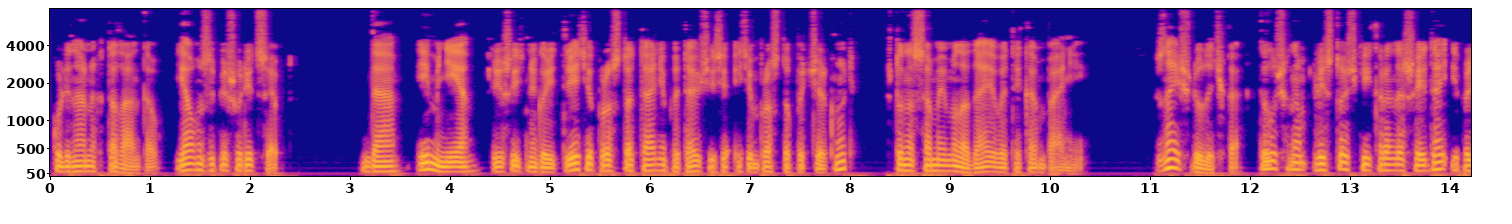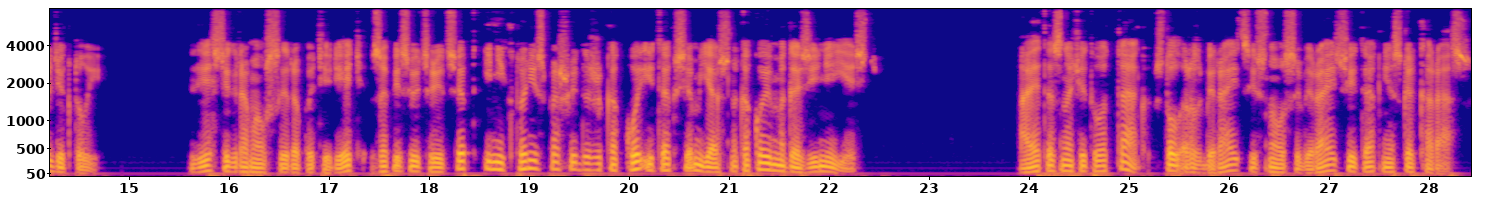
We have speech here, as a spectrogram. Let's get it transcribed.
кулинарных талантов. «Я вам запишу рецепт». «Да, и мне», — решительно говорит третья, просто Таня, пытающаяся этим просто подчеркнуть, что она самая молодая в этой компании. «Знаешь, Людочка, ты лучше нам листочки и карандаши дай и продиктуй. 200 граммов сыра потереть, записывается рецепт, и никто не спрашивает даже какой, и так всем ясно, какой в магазине есть. А это значит вот так, стол разбирается и снова собирается, и так несколько раз.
